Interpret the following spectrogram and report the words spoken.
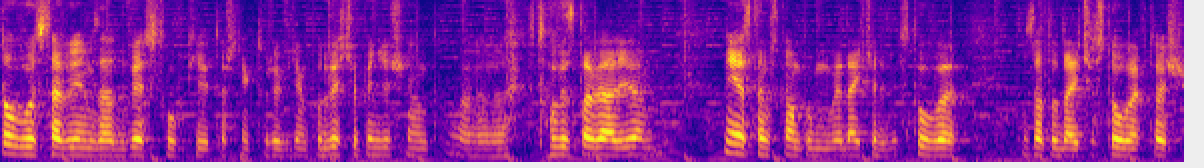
To wystawiłem za dwie stówki, też niektórzy widziałem po 250, e, to wystawiali. Nie jestem skąpy, mówię dajcie dwie stówy, za to dajcie stówę. Ktoś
